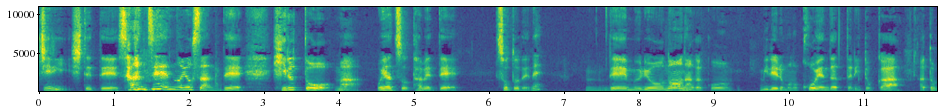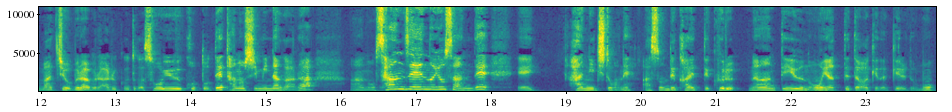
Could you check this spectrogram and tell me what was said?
ちりしてて 3000円の予算で昼とまあおやつを食べて外でね、うん、で無料のなんかこう見れるもの公園だったりとかあと街をぶらぶら歩くとかそういうことで楽しみながらあの3000円の予算で、えー、半日とかね遊んで帰ってくるなんていうのをやってたわけだけれども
